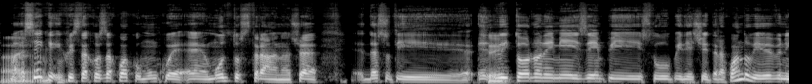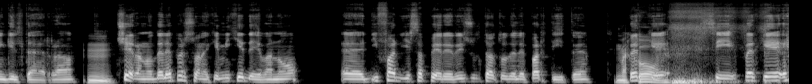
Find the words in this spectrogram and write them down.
Ma eh, sai che questa cosa qua comunque è molto strana, cioè adesso ti eh, sì. ritorno nei miei esempi stupidi, eccetera. Quando vivevo in Inghilterra mm. c'erano delle persone che mi chiedevano eh, di fargli sapere il risultato delle partite Ma perché, come? Sì, perché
